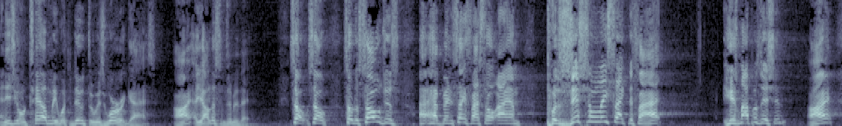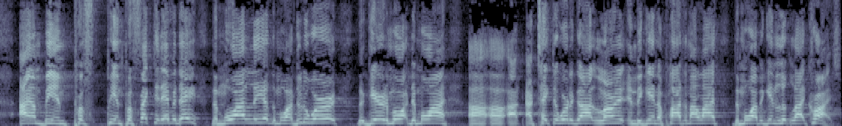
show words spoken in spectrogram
And he's going to tell me what to do through his word, guys. All right? Y'all listening to me today? So so so the soldiers have been sanctified. So I am positionally sanctified. Here's my position. All right? I am being, being perfected every day. The more I live, the more I do the word, the, Gary, the more, the more I, uh, uh, I, I, take the word of God, learn it, and begin to apply it to my life, the more I begin to look like Christ.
